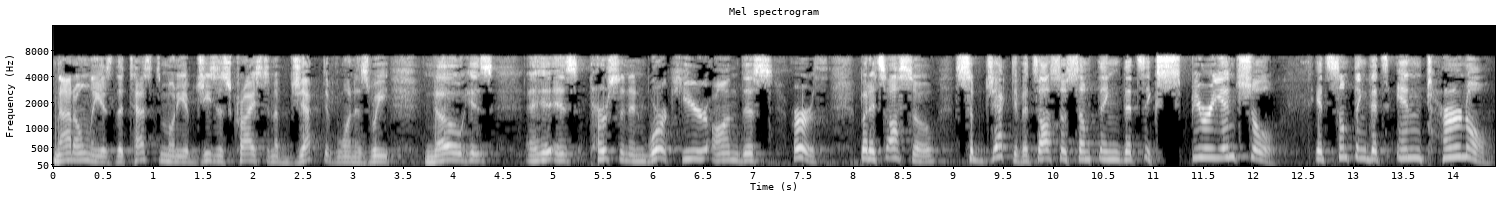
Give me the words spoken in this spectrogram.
Not only is the testimony of Jesus Christ an objective one as we know his, his person and work here on this earth, but it's also subjective. It's also something that's experiential, it's something that's internal.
